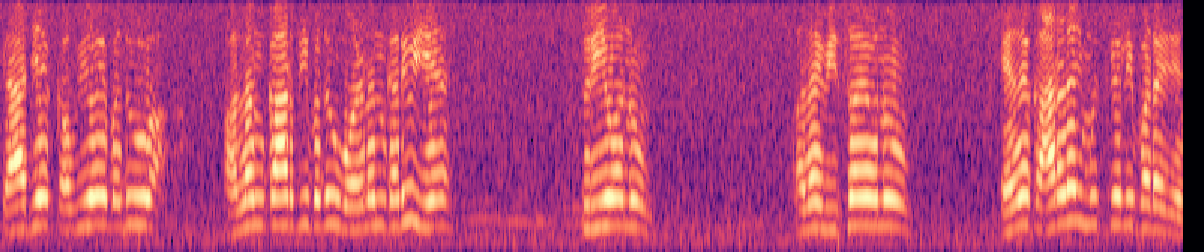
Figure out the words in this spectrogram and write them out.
કે આ જે કવિઓ એ બધું અલંકારથી બધું વર્ણન કર્યું છે સ્ત્રીઓનું અને વિષયોનું એને કારણે જ મુશ્કેલી પડે છે.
